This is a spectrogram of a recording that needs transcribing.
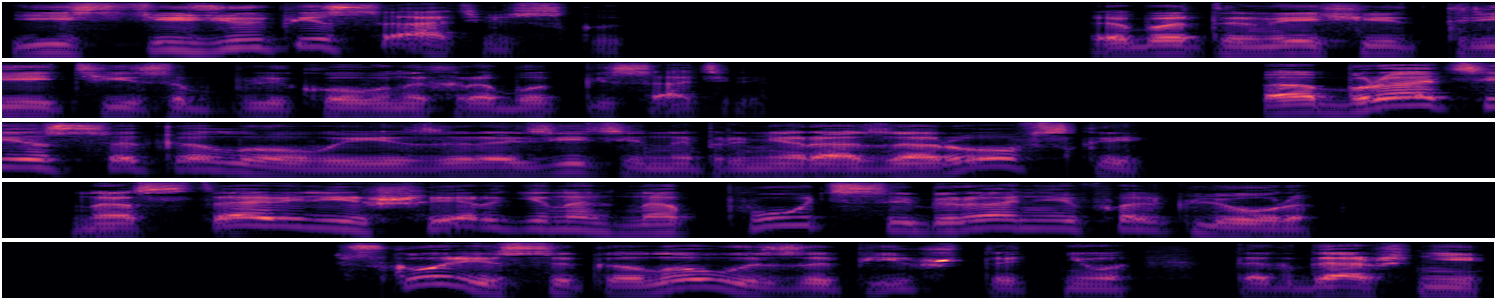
и стезю писательскую. Об этом вечере третий из опубликованных работ писателя. А братья Соколовы и заразительный пример Азаровской наставили Шергина на путь собирания фольклора. Вскоре Соколовы запишут от него тогдашний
